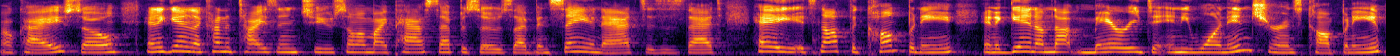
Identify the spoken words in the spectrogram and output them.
Okay, so, and again, that kind of ties into some of my past episodes I've been saying that is, is that, hey, it's not the company. And again, I'm not married to any one insurance company,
